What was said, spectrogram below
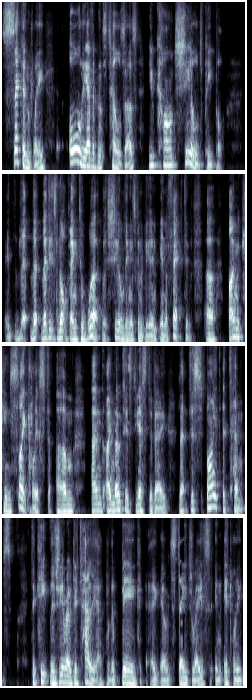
Secondly, all the evidence tells us you can't shield people. That, that, that, it's not going to work, that shielding is going to be in, ineffective. Uh, I'm a keen cyclist, um, and I noticed yesterday that despite attempts to keep the Giro d'Italia with a big uh, you know, stage race in Italy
